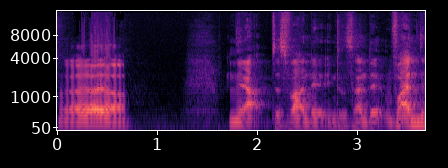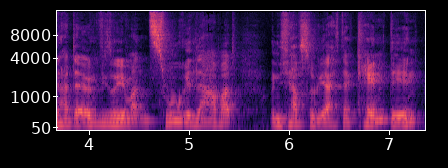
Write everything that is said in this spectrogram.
Ja, ja, ja. Ja, das war eine interessante. Vor allem hat er irgendwie so jemanden zugelabert und ich habe so gedacht, er kennt den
